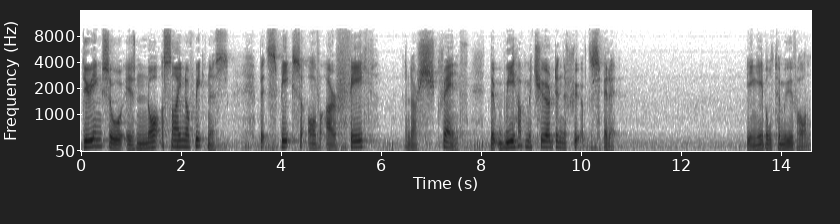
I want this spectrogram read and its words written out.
Doing so is not a sign of weakness, but speaks of our faith and our strength that we have matured in the fruit of the Spirit, being able to move on.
